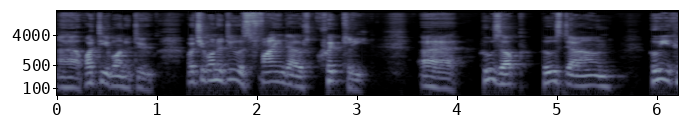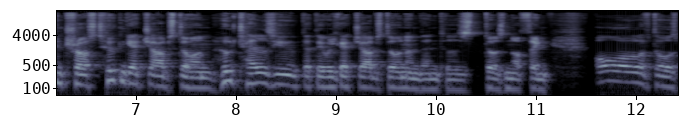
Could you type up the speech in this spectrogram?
Uh, what do you want to do? What you want to do is find out quickly uh, who's up, who's down, who you can trust, who can get jobs done, who tells you that they will get jobs done and then does does nothing. All of those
